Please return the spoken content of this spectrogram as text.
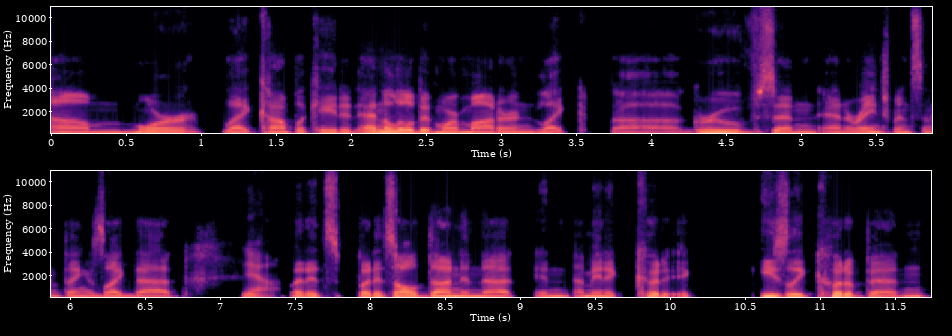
um more like complicated and a little bit more modern like uh grooves and and arrangements and things like Mhm. that. Yeah. But it's but it's all done in that in i mean it could it easily could have been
